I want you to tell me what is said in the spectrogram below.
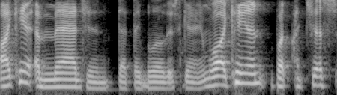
I can't imagine that they blow this game. Well, I can, but I just.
